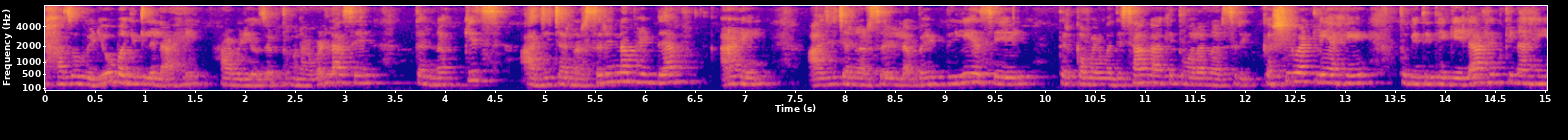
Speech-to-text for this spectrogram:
हा जो व्हिडिओ बघितलेला आहे हा व्हिडिओ जर तुम्हाला आवडला असेल तर नक्कीच आजीच्या नर्सरींना भेट द्या. आणि आजीच्या नर्सरीला भेट दिली असेल तर कमेंटमध्ये सांगा की तुम्हाला नर्सरी कशी वाटली आहे? तुम्ही तिथे गेला आहेत की नाही?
